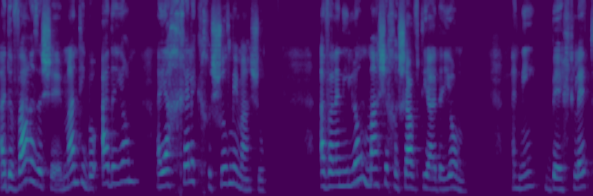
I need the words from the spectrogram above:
הדבר הזה שהאמנתי בו עד היום היה חלק חשוב ממשהו. אבל אני לא מה שחשבתי עד היום. אני בהחלט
